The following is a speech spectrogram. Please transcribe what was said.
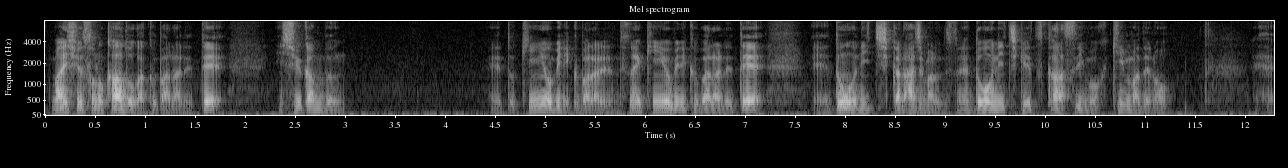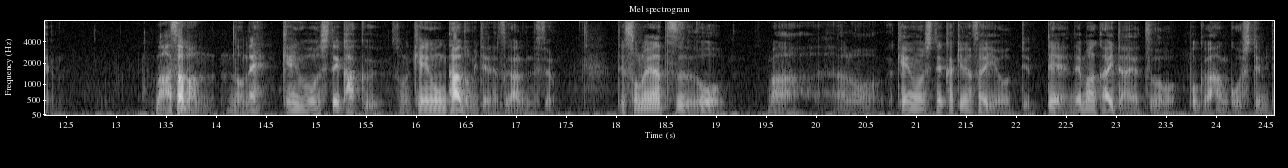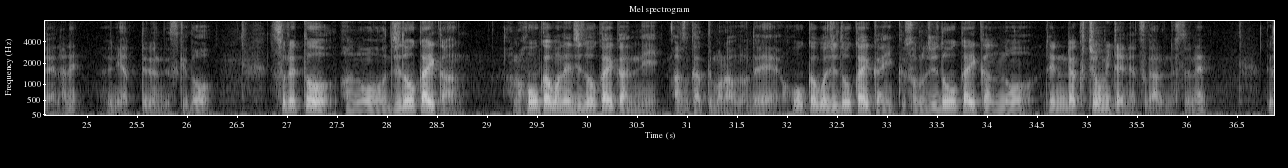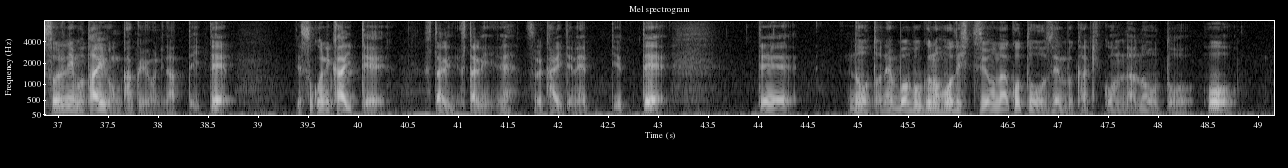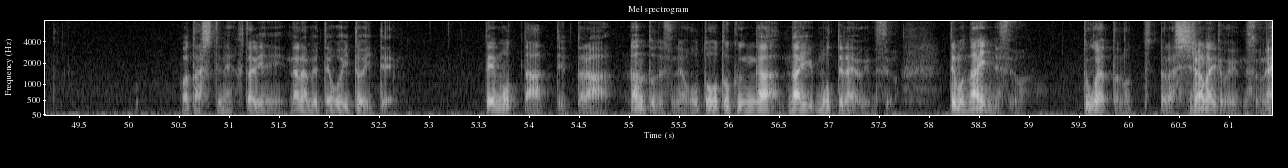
毎週そのカードが配られて1週間分、えー、と金曜日に配られるんですね金曜日に配られて、えー土日から始まるんですね土日月火水木金までの、えーまあ、朝晩のね検温して書くその検温カードみたいなやつがあるんですよ。でそのやつをまああの検温して書きなさいよって言ってでまあ書いたやつを僕が反抗してみたいなねふうにやってるんですけどそれとあの児童会館あの放課後ね児童会館に預かってもらうので放課後児童会館行くその児童会館の連絡帳みたいなやつがあるんですよね。でそれにも体温書くようになっていてでそこに書いて2人 ,2 人にねそれ書いてねって言ってでノートね。僕の方で必要なことを全部書き込んだノートを渡してね。2人に並べて置いといて。で持ったって言ったらなんとですね弟くんがない持ってないわけですよ。でもないんですよ。どこやったのって言ったら知らないとか言うんですよね。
